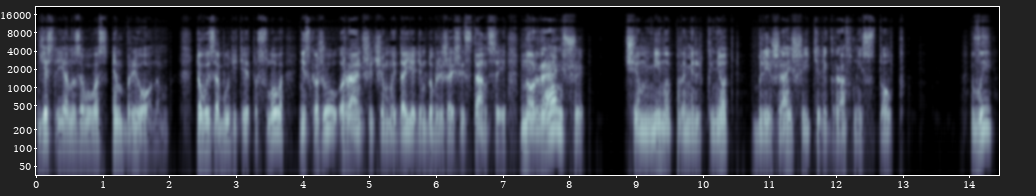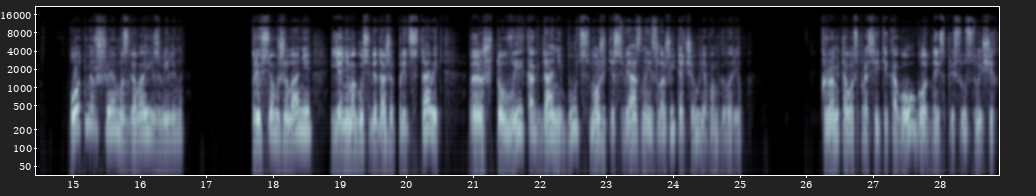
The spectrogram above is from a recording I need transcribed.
Если я назову вас эмбрионом, то вы забудете это слово, не скажу раньше, чем мы доедем до ближайшей станции, но раньше, чем мимо промелькнет ближайший телеграфный столб. Вы отмершая мозговая извилина. При всем желании я не могу себе даже представить, э, что вы когда-нибудь сможете связно изложить, о чем я вам говорил. Кроме того, спросите кого угодно из присутствующих,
